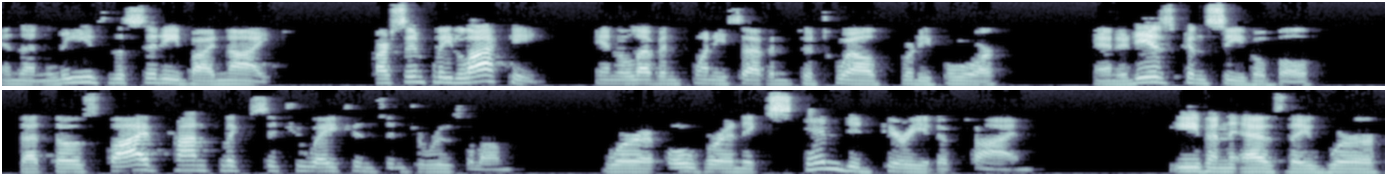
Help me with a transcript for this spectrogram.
and then leaves the city by night, are simply lacking in 1127 to 1234. And it is conceivable that those five conflict situations in Jerusalem were over an extended period of time, even as they were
